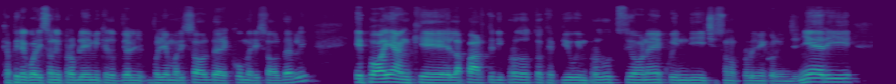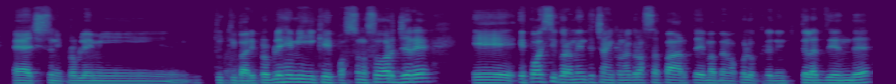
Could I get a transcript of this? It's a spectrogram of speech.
capire quali sono i problemi che vogliamo risolvere e come risolverli. E poi anche la parte di prodotto che è più in produzione, quindi ci sono problemi con gli ingegneri, eh, ci sono i problemi, tutti i vari problemi che possono sorgere e, e, poi sicuramente c'è anche una grossa parte, vabbè, ma quello credo in tutte le aziende,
